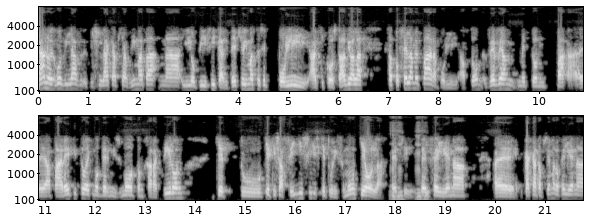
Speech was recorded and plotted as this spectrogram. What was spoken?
κάνω εγώ δειλά, δειλά κάποια βήματα να υλοποιηθεί κάτι τέτοιο. Είμαστε σε πολύ αρχικό στάδιο, αλλά θα το θέλαμε πάρα πολύ αυτό. Βέβαια με τον ε, απαραίτητο εκμοντερνισμό των χαρακτήρων και, του, και της αφήγησης και του ρυθμού και όλα. ετσι Θέλει, θέλει ένα ε, κακά τα ψέματα θέλει ένα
